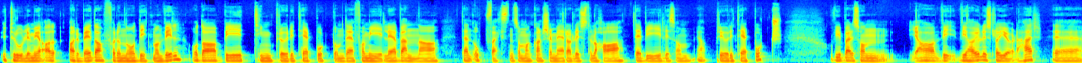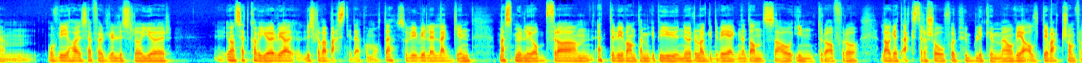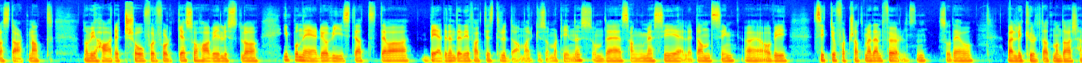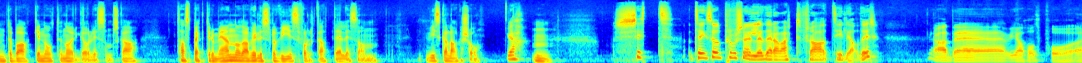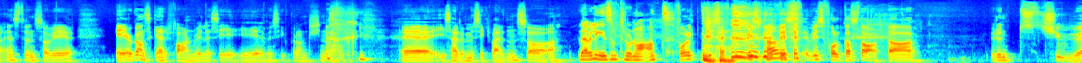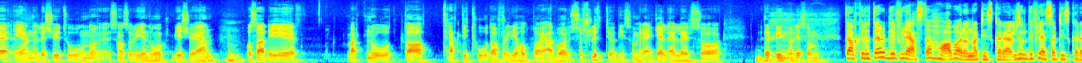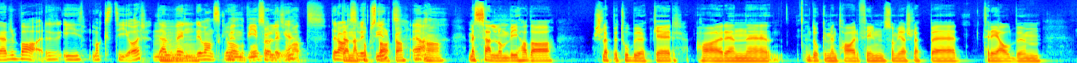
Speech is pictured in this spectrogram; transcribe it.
utrolig mye arbeid da, for å nå dit man vil, og da blir ting prioritert bort, om det er familie, venner, den oppveksten som man kanskje mer har lyst til å ha, det blir liksom ja, prioritert bort. Og vi bare sånn Ja, vi, vi har jo lyst til å gjøre det her, eh, og vi har jo selvfølgelig lyst til å gjøre Uansett hva vi gjør, vi har lyst til å være best i det, på en måte. Så vi ville legge inn mest mulig jobb fra etter vi vant MGP Junior, lagde vi egne danser og introer for å lage et ekstra show for publikummet, og vi har alltid vært sånn fra starten at når vi har et show for folket, så har vi lyst til å imponere dem og vise dem at det var bedre enn det de faktisk trodde av Marcus og Martinus, om det er sangmessig eller dansing. Eh, Og vi sitter jo fortsatt med den følelsen, så det er jo veldig kult at man da kommer tilbake nå til Norge og liksom skal ta Spektrum igjen, og da har vi lyst til å vise folk at det er liksom Vi skal lage show. Ja. Mm. Shit. Tenk så profesjonelle dere har vært fra tidlig alder. Ja, det, vi har holdt på en stund, så vi er jo ganske erfaren, vil jeg si, i musikkbransjen og eh, i selve musikkverdenen, så Det er vel ingen som tror noe annet. folk Hvis, hvis, hvis, hvis folk har starta rundt 21 eller 22, nå, sånn som vi er nå, vi er 21, og så har de vært nå da 32 da fordi de har holdt på i 11 år, så slutter jo de som regel, eller så det begynner liksom Det er akkurat det. De fleste har bare en artistkarriere. Liksom, de fleste artistkarrierer varer i maks ti år. Det er veldig vanskelig å holde på så føler lenge. liksom at Det er nettopp starta. Ja. Ja. Men selv om vi har da sluppet to bøker, har en eh, dokumentarfilm som vi har sluppet, tre album,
